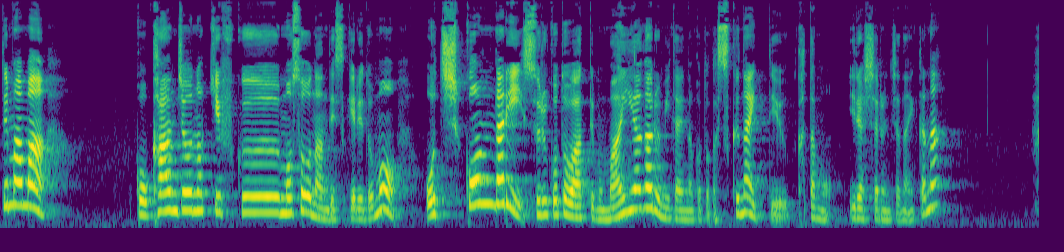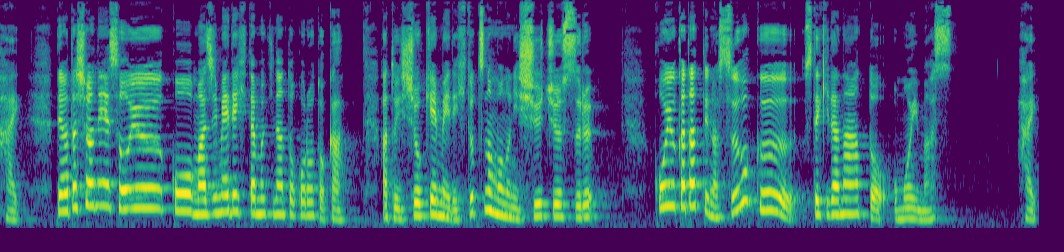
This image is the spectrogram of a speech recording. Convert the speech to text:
で、まあまあ、こう感情の起伏もそうなんですけれども、落ち込んだりすることはあっても舞い上がるみたいなことが少ないっていう方もいらっしゃるんじゃないかな。はい。で、私はね、そういう、こう、真面目でひたむきなところとか、あと一生懸命で一つのものに集中する。こういう方っていうのはすごく素敵だなと思います。はい。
